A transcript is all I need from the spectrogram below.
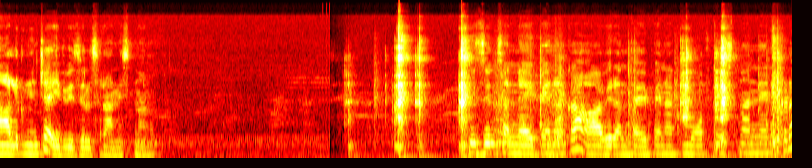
నాలుగు నుంచి ఐదు విజిల్స్ రాణిస్తున్నాను విజిల్స్ అన్నీ అయిపోయినాక ఆవిరంతా అయిపోయినాక మూత తీస్తున్నాను నేను ఇక్కడ.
